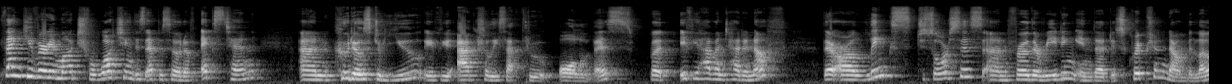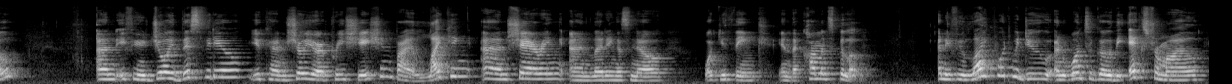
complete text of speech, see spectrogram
Thank you very much for watching this episode of X10, and kudos to you if you actually sat through all of this. But if you haven't had enough, there are links to sources and further reading in the description down below. And if you enjoyed this video, you can show your appreciation by liking and sharing and letting us know what you think in the comments below. And if you like what we do and want to go the extra mile,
